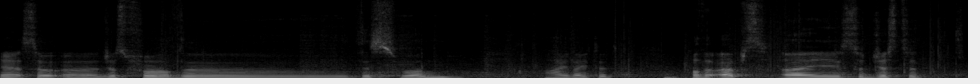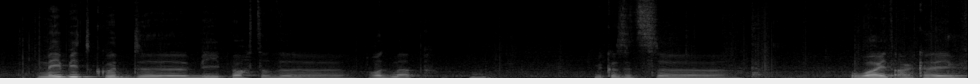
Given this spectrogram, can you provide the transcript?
Yeah, so uh, just for the this one highlighted, for the apps, I suggested maybe it could uh, be part of the roadmap because it's a wide archive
